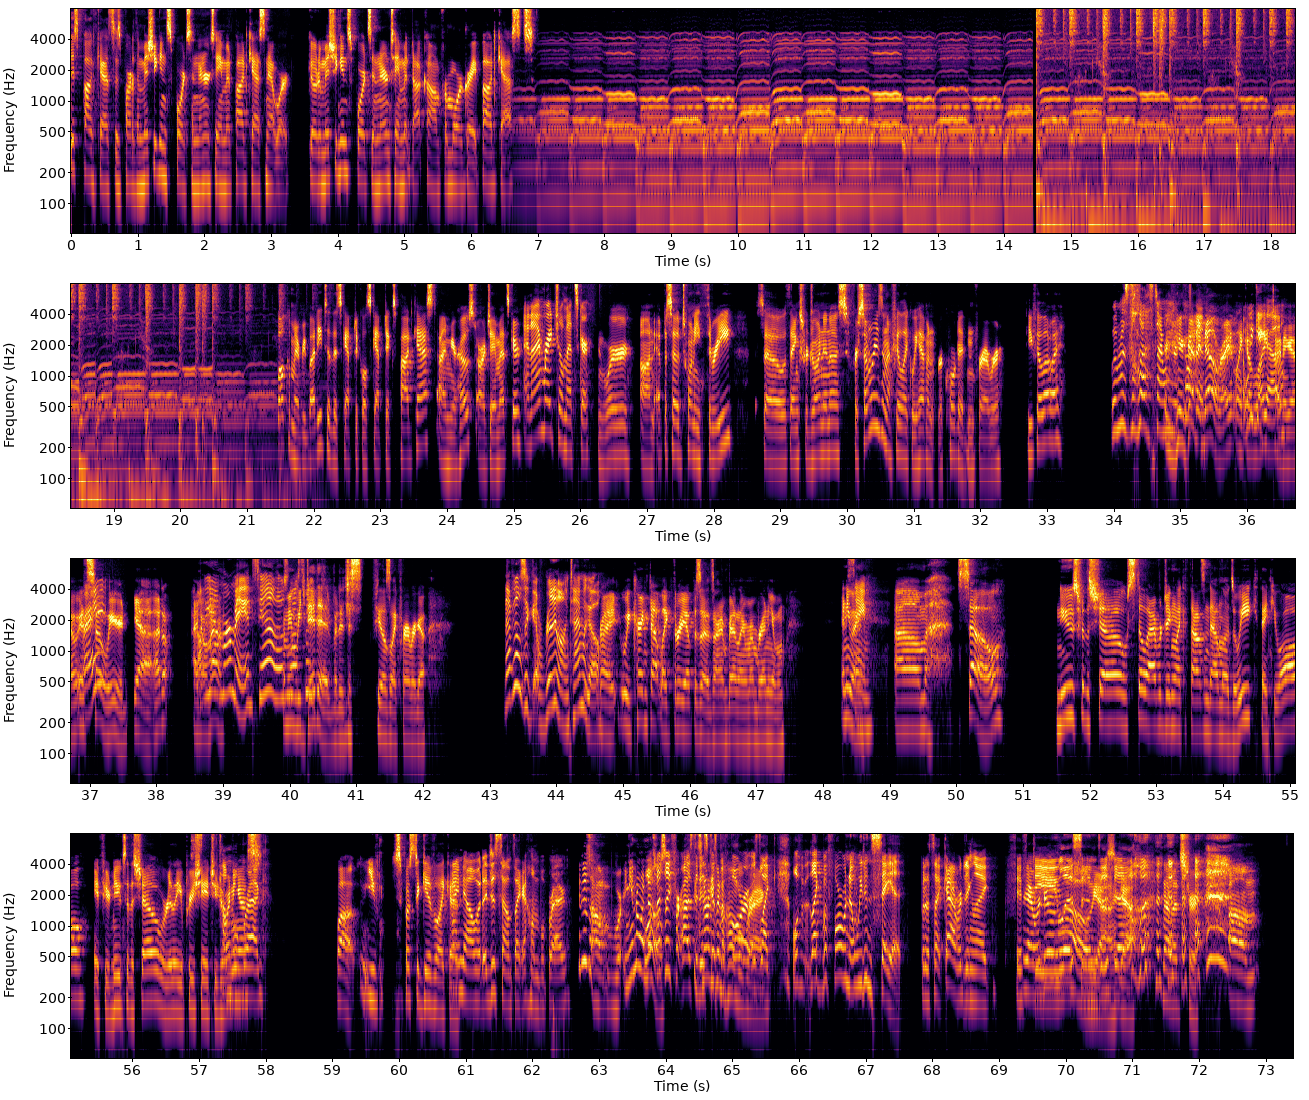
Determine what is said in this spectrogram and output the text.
This podcast is part of the Michigan Sports and Entertainment Podcast Network. Go to michigansportsandentertainment.com for more great podcasts. Welcome, everybody, to the Skeptical Skeptics podcast. I'm your host, RJ Metzger, And I'm Rachel Metzger. and we're on episode 23. So thanks for joining us. For some reason, I feel like we haven't recorded in forever. Do you feel that way? When was the last time we recorded? I know, right? Like A a, week lifetime ago, ago. It's so weird. Yeah, I don't. I don't oh yeah, know. mermaids. Yeah, that I mean, we last did it, but it just feels like forever ago. That feels like a really long time ago. Right? We cranked out like three episodes. I barely remember any of them. Anyway, Same. um, so news for the show still averaging like a thousand downloads a week. Thank you all. If you're new to the show, we really appreciate you joining humble us. brag. Well, you're supposed to give like a. I know, but it just sounds like a humble brag. It is a humble. You know what? Well, no. especially for us, It's it is because even a humble before it was like, well, like before, no, we didn't say it, but it's like averaging like fifty Yeah, we're doing well. listens Yeah, a show. yeah. No, that's true. Um,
